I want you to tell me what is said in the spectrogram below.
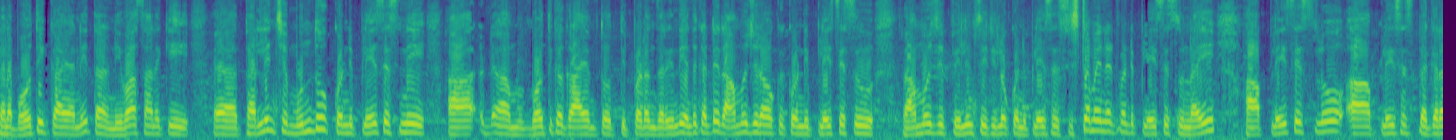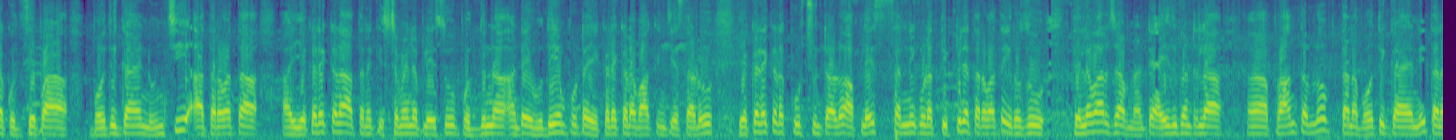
తన భౌతిక గాయాన్ని తన నివాసానికి తరలించే ముందు కొన్ని కొన్ని ప్లేసెస్ని భౌతిక గాయంతో తిప్పడం జరిగింది. ఎందుకంటే రామోజీరావుకి కొన్ని ప్లేసెస్ రామోజీ ఫిలిం సిటీలో కొన్ని ప్లేసెస్ ఇష్టమైనటువంటి ప్లేసెస్ ఉన్నాయి. ఆ ప్లేసెస్లో ఆ ప్లేసెస్ దగ్గర కొద్దిసేపు ఆ భౌతిక గాయాన్ని ఉంచి ఆ తర్వాత ఎక్కడెక్కడ అతనికి ఇష్టమైన ప్లేసు పొద్దున్న అంటే ఉదయం పూట ఎక్కడెక్కడ వాకింగ్ చేస్తాడు ఎక్కడెక్కడ కూర్చుంటాడో ఆ ప్లేసెస్ అన్నీ కూడా తిప్పిన తర్వాత ఈరోజు తెల్లవారుజామున అంటే ఐదు గంటల ప్రాంతంలో తన భౌతిక గాయాన్ని తన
